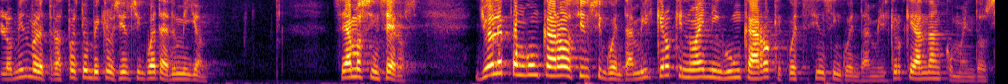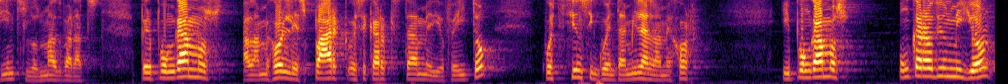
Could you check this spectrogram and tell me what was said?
lo mismo le transporta un vehículo de 150 de un millón. Seamos sinceros. Yo le pongo un carro de 150 mil. Creo que no hay ningún carro que cueste 150 mil. Creo que andan como en 200 los más baratos. Pero pongamos a lo mejor el Spark o ese carro que está medio feito. Cueste 150 mil a lo mejor. Y pongamos un carro de un millón.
